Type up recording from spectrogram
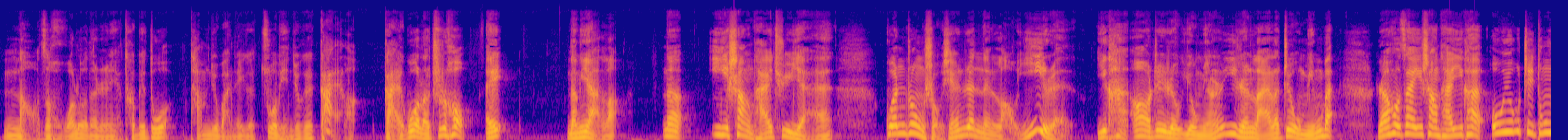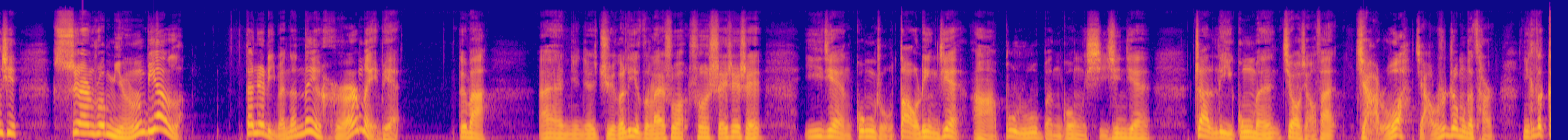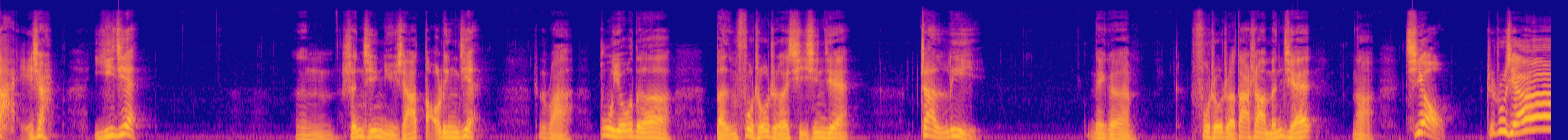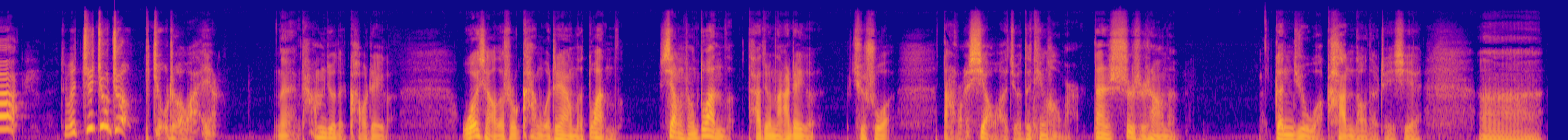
脑子活络的人也特别多，他们就把那个作品就给改了。改过了之后，哎，能演了。那一上台去演，观众首先认那老艺人。一看哦，这有有名艺人来了，这我明白。然后再一上台一看，哦呦，这东西虽然说名变了，但这里边的内核没变，对吧？哎，你你举个例子来说，说谁谁谁，一见公主到令箭啊，不如本宫洗心间，站立宫门叫小番。假如啊，假如是这么个词儿，你给他改一下，一见，嗯，神奇女侠到令箭，是吧？不由得本复仇者洗心间，站立。那个复仇者大厦门前，那叫蜘蛛侠，这不这就这就这玩意儿，那他们就得靠这个。我小的时候看过这样的段子，相声段子，他就拿这个去说，大伙笑啊，觉得挺好玩。但事实上呢，根据我看到的这些，呃，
